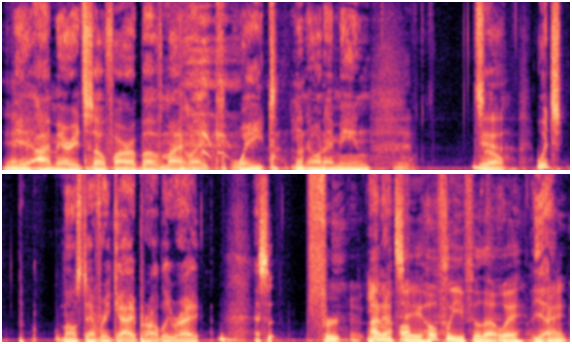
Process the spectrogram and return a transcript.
Yeah. Yeah. I married so far above my like weight. You know what I mean? So, Yeah. which most every guy probably, right? So for I know- would say, hopefully you feel that way. Yeah. Right.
